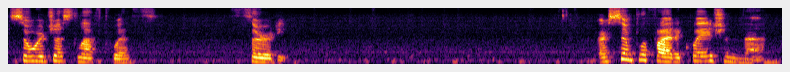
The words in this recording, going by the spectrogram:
So we're just left with 30. Our simplified equation then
